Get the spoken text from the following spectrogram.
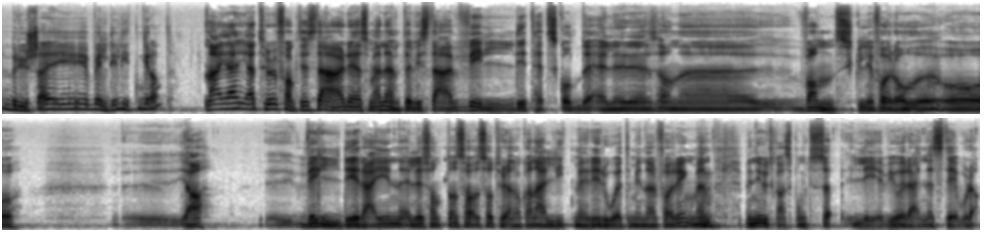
Den bryr seg i veldig liten grad. Nei, jeg, jeg tror faktisk det er det som jeg nevnte. Hvis det er veldig tett skodde eller sånne vanskelige forhold og øh, ja veldig regn eller sånt, så, så tror jeg nok han er litt mer i ro, etter min erfaring. Men, men i utgangspunktet så lever jo reinen et sted hvor det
